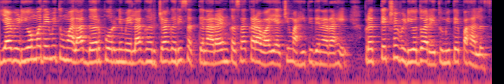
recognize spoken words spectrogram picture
या व्हिडिओमध्ये मी तुम्हाला दर पौर्णिमेला घरच्या घरी सत्यनारायण कसा करावा याची माहिती देणार आहे. प्रत्यक्ष व्हिडिओद्वारे तुम्ही ते पाहालच.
